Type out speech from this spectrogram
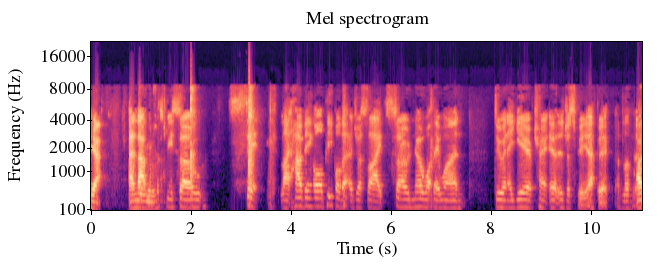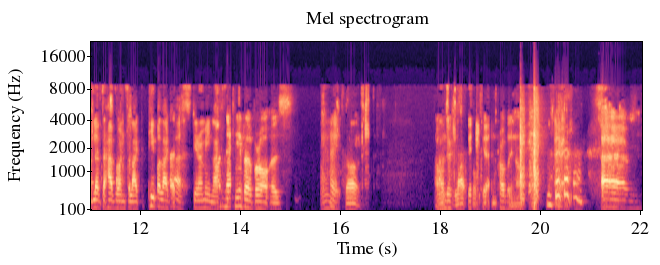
Yeah. And that would just be so sick. Like having all people that are just like so know what they want, doing a year of training. It would just be epic. I'd love it. I'd love to have one for like people like us. Do you know what I mean? Like, Our neighbour brought us. oh my Hey, god, I wonder if it's big. Probably not. Um,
